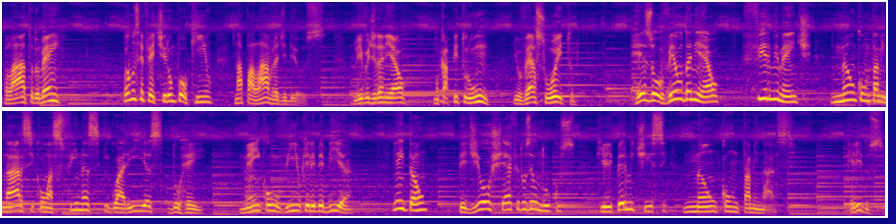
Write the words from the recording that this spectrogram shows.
Olá, tudo bem? Vamos refletir um pouquinho na palavra de Deus. O livro de Daniel, no capítulo 1 e o verso 8. Resolveu Daniel firmemente não contaminar-se com as finas iguarias do rei, nem com o vinho que ele bebia. E então pediu ao chefe dos eunucos que lhe permitisse não contaminar-se. Queridos,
